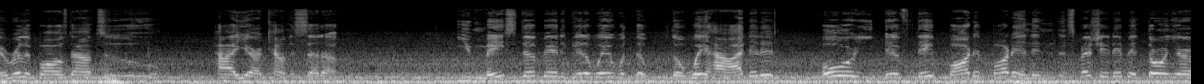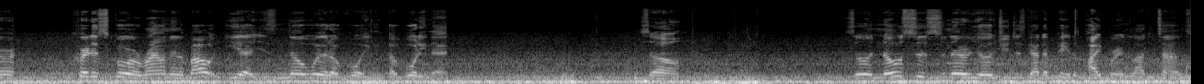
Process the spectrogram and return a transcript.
It really boils down to how your account is set up you may still be able to get away with the the way how I did it, or if they bought it, bought it, and then especially if they've been throwing your credit score around and about, yeah, there's no way to avoid avoiding that. So, so in those scenarios, you just got to pay the piper. And a lot of times,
